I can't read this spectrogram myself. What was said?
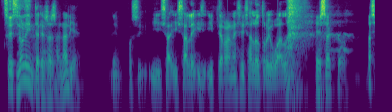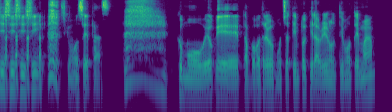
Sí, sí, no le interesas a nadie. Eh, pues y, sa- y sale, y, y cierran ese y sale otro igual. Exacto. Sí, sí, sí, sí. es como setas. Como veo que tampoco tenemos mucho tiempo, quiero abrir un último tema.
